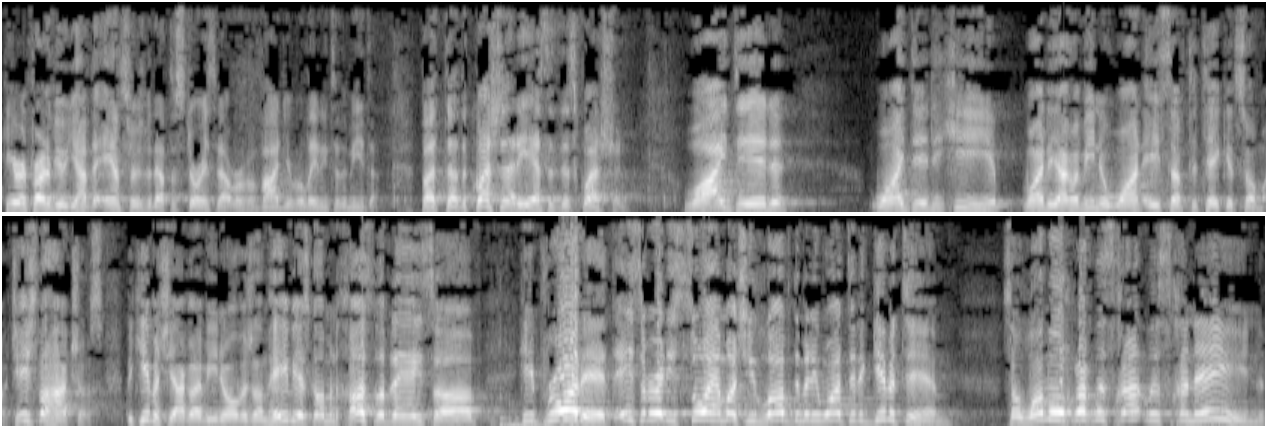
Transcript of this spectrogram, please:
here in front of you, you have the answers without the stories about Rav Ovadia relating to the midah. But uh, the question that he asks is this question. Why did why did he, why did Yaakov Avinu want Esav to take it so much? Yesh lahakshos. Bekivash Yaakov Avinu all v'shalom hevi kol minchas lebnei Esav. He brought it. Esav already saw how much he loved him and he wanted to give it to him. So lama ochrach lischanein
